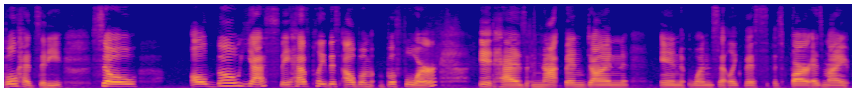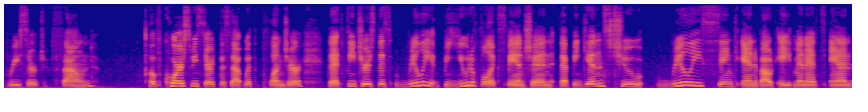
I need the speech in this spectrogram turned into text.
Bullhead City. So, although, yes, they have played this album before, it has not been done in one set like this, as far as my research found. Of course, we start the set with Plunger that features this really beautiful expansion that begins to really sink in about eight minutes and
